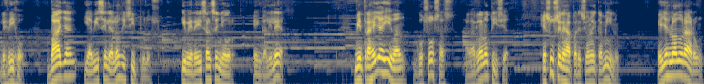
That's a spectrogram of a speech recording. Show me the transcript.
les dijo, vayan y avísenle a los discípulos y veréis al Señor en Galilea. Mientras ellas iban, gozosas, a dar la noticia, Jesús se les apareció en el camino. Ellas lo adoraron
